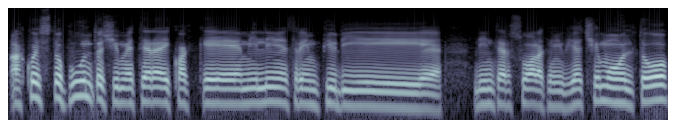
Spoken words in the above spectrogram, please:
A questo punto ci metterei qualche millimetro in più di, di intersuola che mi piace molto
